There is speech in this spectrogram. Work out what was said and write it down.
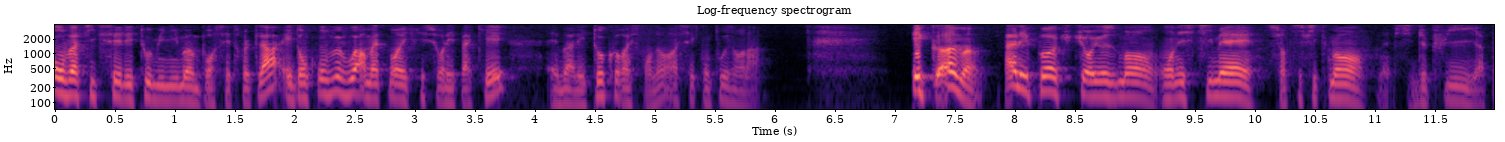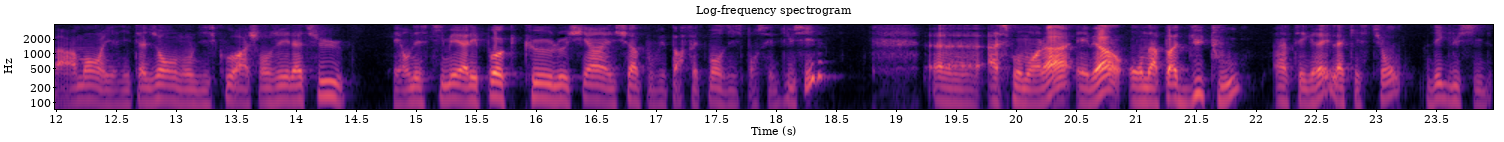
on va fixer les taux minimums pour ces trucs-là, et donc on veut voir maintenant écrit sur les paquets eh ben, les taux correspondant à ces composants-là. Et comme, à l'époque, curieusement, on estimait scientifiquement, même si depuis, apparemment, il y a des tas de gens dont le discours a changé là-dessus, et on estimait à l'époque que le chien et le chat pouvaient parfaitement se dispenser de glucides, à ce moment-là, eh bien, on n'a pas du tout intégré la question des glucides.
